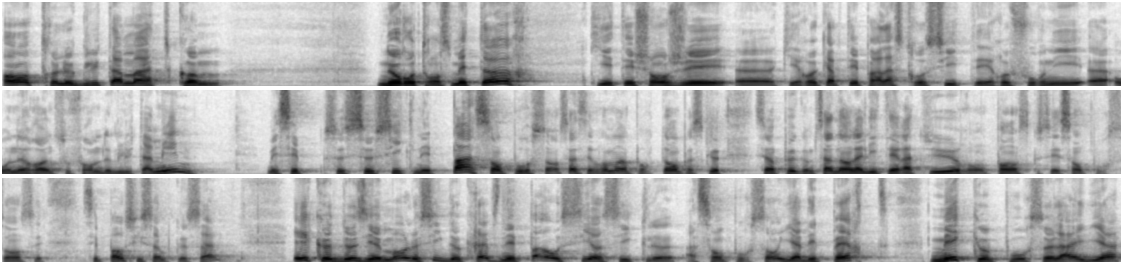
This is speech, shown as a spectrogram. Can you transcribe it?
entre le glutamate comme neurotransmetteur, qui est échangé, qui est recapté par l'astrocyte et refourni aux neurones sous forme de glutamine, mais ce, cycle n'est pas 100%. Ça, c'est vraiment important parce que c'est un peu comme ça dans la littérature. On pense que c'est 100%. Ce n'est pas aussi simple que ça. Et que, deuxièmement, le cycle de Krebs n'est pas aussi un cycle à 100%. Il y a des pertes, mais que pour cela, il y a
